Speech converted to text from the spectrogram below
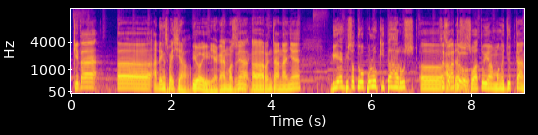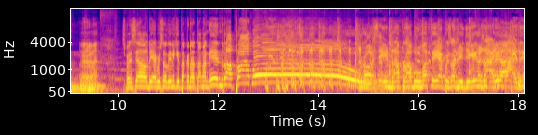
kita eh, ada yang spesial. Yoi. Iya kan? Maksudnya eh, rencananya di episode 20 kita harus eh, ada Sesuatu. sesuatu yang mengejutkan. Iya. Nah, spesial di episode ini kita kedatangan Indra Prabowo. Bro si Indra Prabu mah di episode hiji ge nggak saya aja.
